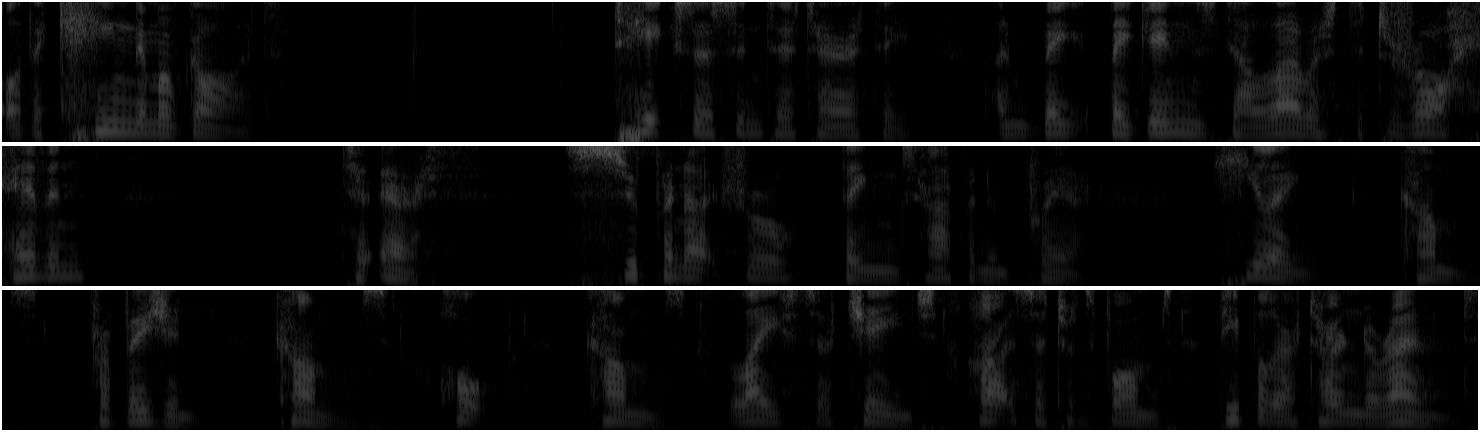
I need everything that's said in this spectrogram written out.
of the kingdom of God, takes us into eternity and be- begins to allow us to draw heaven to earth. Supernatural things happen in prayer. Healing comes, provision comes, hope comes, lives are changed, hearts are transformed, people are turned around.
